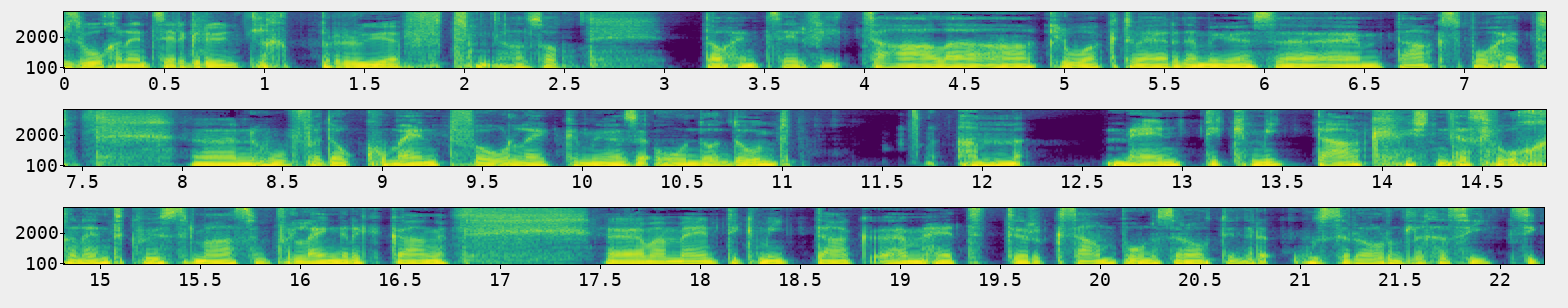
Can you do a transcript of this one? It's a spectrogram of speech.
das Wochenende sehr gründlich geprüft. Also da haben sehr viele Zahlen angeschaut werden müssen. Ähm, die Axpo hat einen Haufen Dokumente vorlegen müssen und, und, und. Am Montagmittag ist dann das Wochenende gewissermaßen Verlängerung gegangen. Ähm, am Montagmittag ähm, hat der Gesamtbundesrat in einer außerordentlichen Sitzung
